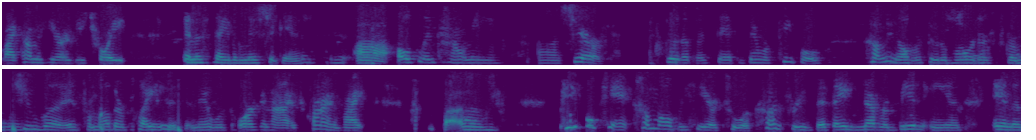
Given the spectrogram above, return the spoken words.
Like I'm here in Detroit, in the state of Michigan, uh, Oakland County uh, sheriff stood up and said that there were people coming over through the borders from Cuba and from other places, and there was organized crime. Right. Um, people can't come over here to a country that they've never been in in a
